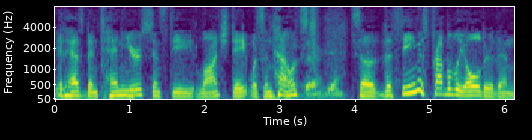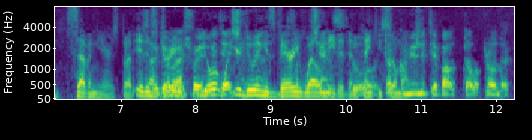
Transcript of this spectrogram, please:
it has been 10 years since the launch date was announced. Oh, yeah. So the theme is probably older than seven years, but it thank is very, your, what you're doing is very well needed, and thank you so much. community about our product.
